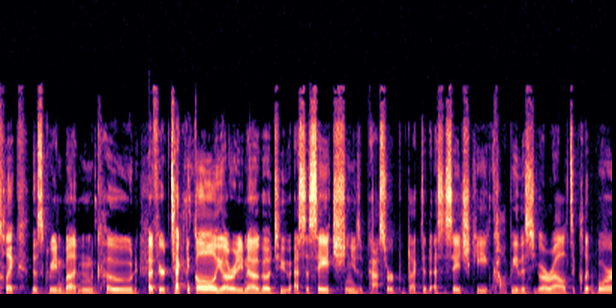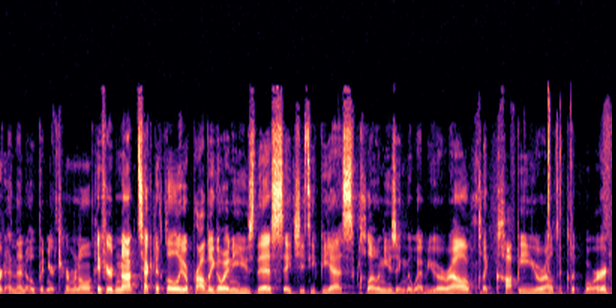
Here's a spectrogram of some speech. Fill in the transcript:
click this green button code. If you're technical, you already know, go to SSH and use a password protected SSH key, copy this URL to clipboard and then open your terminal. If you're not technical, you're probably going to use this HTTPS clone using the web URL, click copy URL to clipboard.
